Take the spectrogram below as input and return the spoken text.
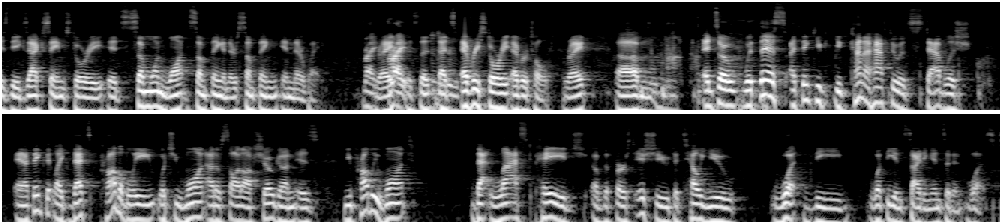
is the exact same story. It's someone wants something and there's something in their way, Right. right? It's the, that's every story ever told, right? Um, and so with this, I think you you kind of have to establish, and I think that like that's probably what you want out of Sawed Off Shogun is you probably want that last page of the first issue to tell you what the what the inciting incident was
